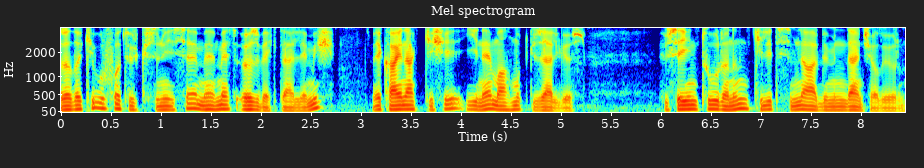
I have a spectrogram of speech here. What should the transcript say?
Sıradaki Urfa türküsünü ise Mehmet Özbek derlemiş ve kaynak kişi yine Mahmut Güzelgöz. Hüseyin Tuğra'nın Kilit isimli albümünden çalıyorum.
